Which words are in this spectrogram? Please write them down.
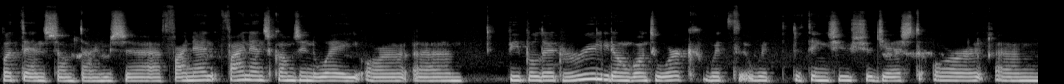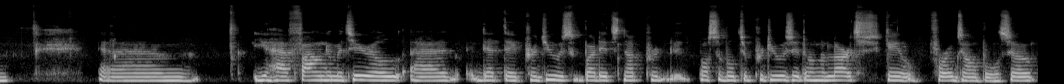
But then sometimes uh, finance finance comes in the way or um, people that really don't want to work with with the things you suggest or um, um, you have found a material uh, that they produce, but it's not possible to produce it on a large scale, for example. So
